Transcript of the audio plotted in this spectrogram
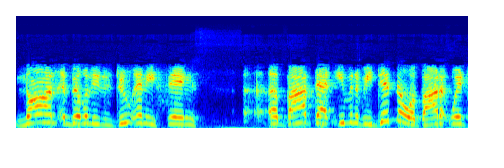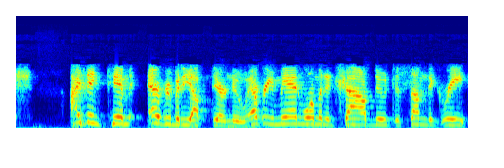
non-ability to do anything uh, about that, even if he did know about it, which I think, Tim, everybody up there knew. Every man, woman, and child knew to some degree,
